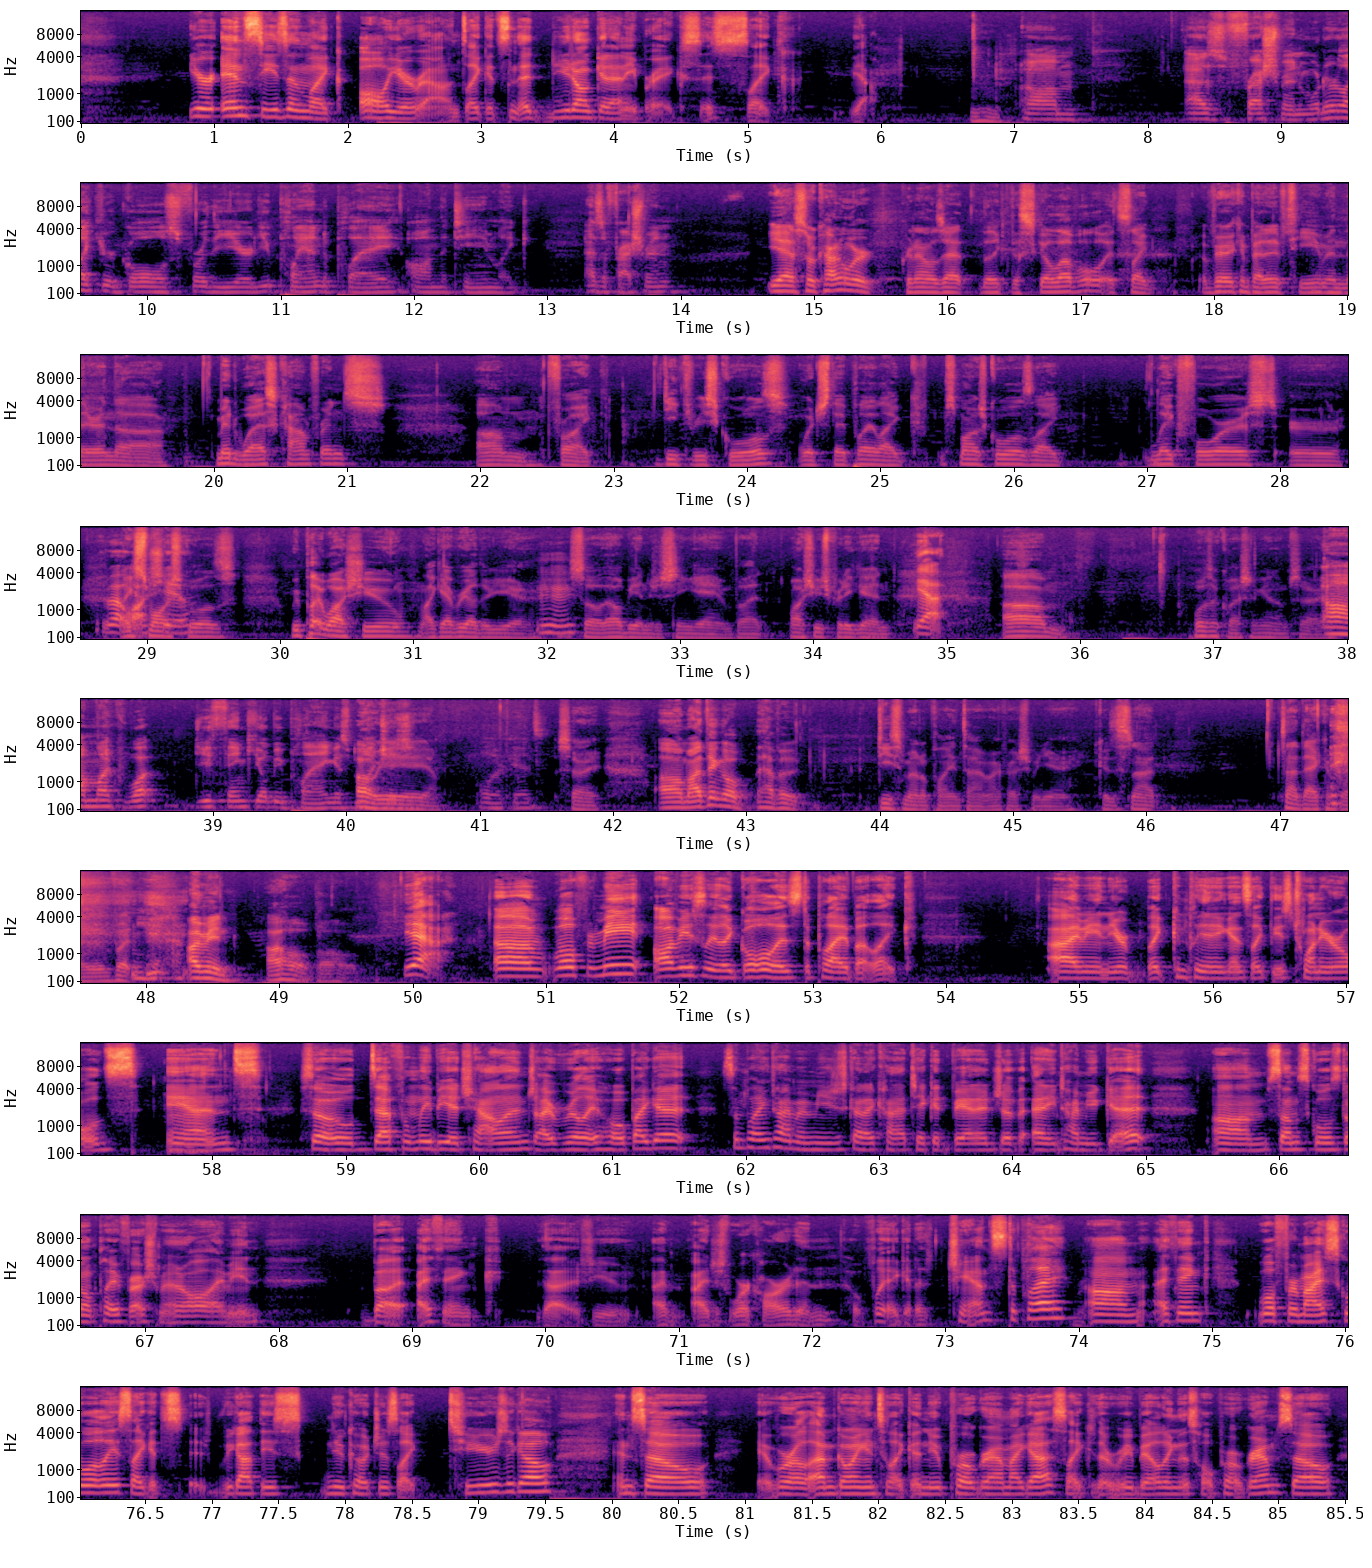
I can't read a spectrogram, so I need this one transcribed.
you're in season like all year round. Like it's it, you don't get any breaks. It's like yeah. Um, as freshmen, what are like your goals for the year? Do you plan to play on the team like as a freshman? Yeah, so kind of where Grinnell's at, like the skill level, it's like a very competitive team, and they're in the Midwest Conference um, for like D three schools, which they play like smaller schools like Lake Forest or What about like smaller WashU? schools. We play WashU like every other year, Mhm. so that'll be an interesting game. But WashU's pretty good. yeah Um, what was the question again? I'm sorry. Um, like what do you think you'll be playing as oh much yeah, as yeah, yeah. older kids? Sorry. Um, I think I'll have a decent amount of playing time my freshman year because it's not it's not that competitive. But Yeah. I mean, I hope. I hope. Yeah. Um, well, for me, obviously, the goal is to play, but like, I mean, you're like competing against like these 20 year olds, and so it'll definitely be a challenge. I really hope I get some playing time. I mean, you just gotta kind of take advantage of any time you get. Um, some schools don't play freshmen at all. I mean, but I think that if you, I, I just work hard and hopefully I get a chance to play. Um, I think, well, for my school at least, like it's we got these new coaches like two years ago, and so it, we're I'm going into like a new program. I guess like they're rebuilding this whole program, so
